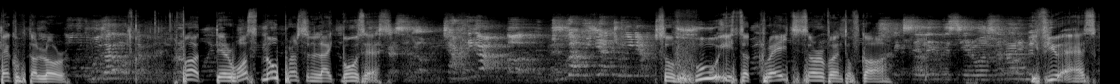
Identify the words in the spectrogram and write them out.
back of the Lord. But there was no person like Moses. So who is the great servant of God? If you ask,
